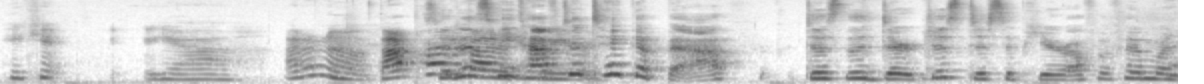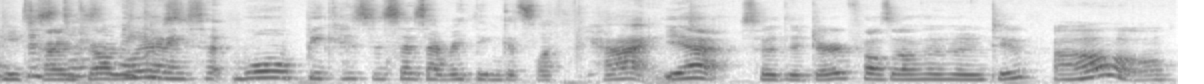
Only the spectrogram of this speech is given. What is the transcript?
He can't. Yeah, I don't know that part So about does he have weird. to take a bath? Does the dirt just disappear off of him when he this time doesn't make any travels? sense. Well, because it says everything gets left behind. Yeah, so the dirt falls off of him too. Oh,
